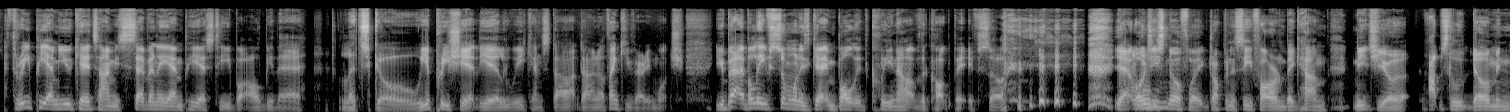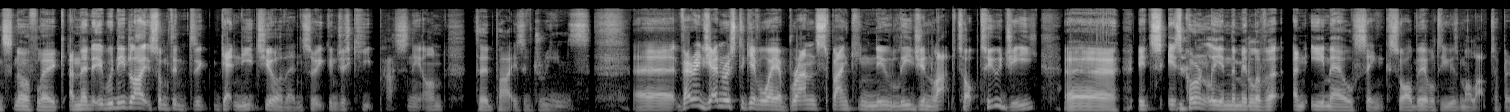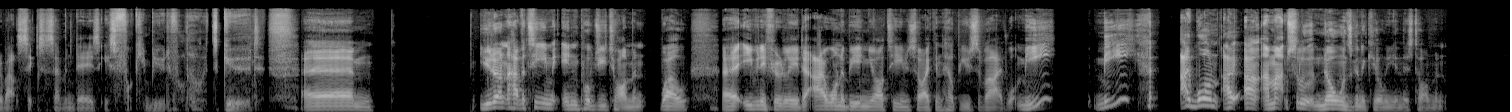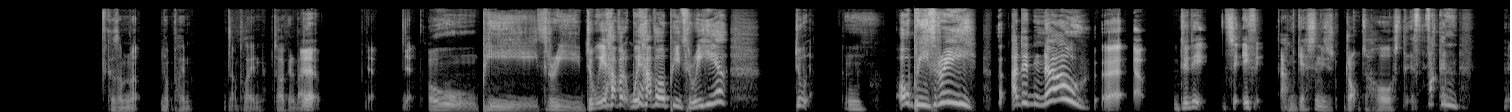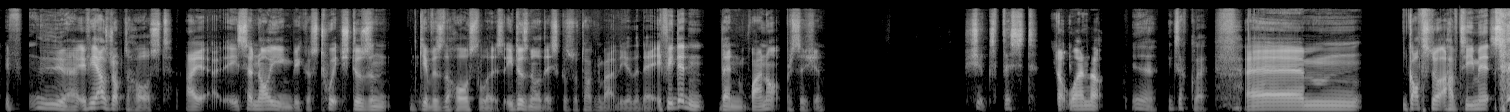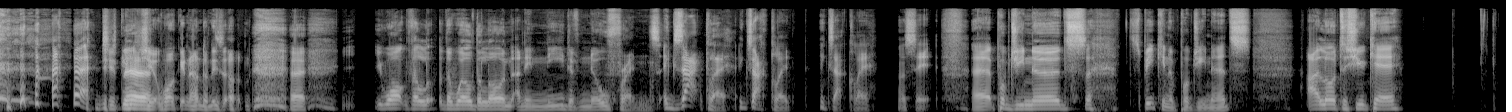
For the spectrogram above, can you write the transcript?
3 p.m. UK time is 7 a.m. PST, but I'll be there. Let's go. We appreciate the early weekend start, Dino. Thank you very much. You better believe someone is getting bolted clean out of the cockpit, if so. yeah, OG Snowflake dropping a C4 on Big Ham. Nietzsche, absolute doming Snowflake. And then it, we need like something to get Nietzsche then, so he can just keep passing it on. Third parties of dreams. Uh, very generous to give away a brand spanking new Legion laptop 2G. Uh, it's it's currently in the middle of a, an email sync, so I'll be able to use my laptop in about six or seven days. It's fucking beautiful though. It's good. Um, you don't have a team in PUBG tournament. Well, uh, even if you're a leader, I want to be in your team so I can help you survive. What me? Me? I won't. I, I I'm absolutely no one's going to kill me in this tournament because I'm not not playing. Not playing. talking about. Yeah. it. Yeah. Yeah. OP three. Do we have it? We have OP three here. Do Mm. OP three? I didn't know. Uh, uh, did it? If I'm guessing he's dropped a host. Fucking. If yeah, if he has dropped a host, I it's annoying because Twitch doesn't give us the host alerts. He does know this because we're talking about it the other day. If he didn't, then why not precision? Shook's fist. Not why not? Yeah, exactly. Um, Goths don't have teammates. Just Yeah. walking around on his own. Uh, you walk the the world alone and in need of no friends. Exactly, exactly, exactly. That's it. Uh, PUBG nerds. Speaking of PUBG nerds, I Lotus UK.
